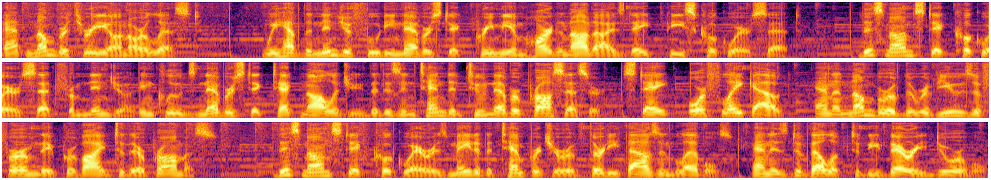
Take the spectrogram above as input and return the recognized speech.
At number 3 on our list. We have the Ninja Foodi Neverstick Premium Hard Anodized 8-piece cookware set. This non-stick cookware set from Ninja includes Neverstick technology that is intended to never processor, stay, or flake out, and a number of the reviews affirm they provide to their promise. This non-stick cookware is made at a temperature of 30,000 levels and is developed to be very durable.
